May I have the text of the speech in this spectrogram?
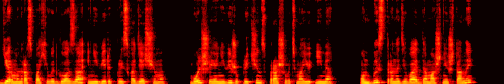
Герман распахивает глаза и не верит происходящему. Больше я не вижу причин спрашивать мое имя. Он быстро надевает домашние штаны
